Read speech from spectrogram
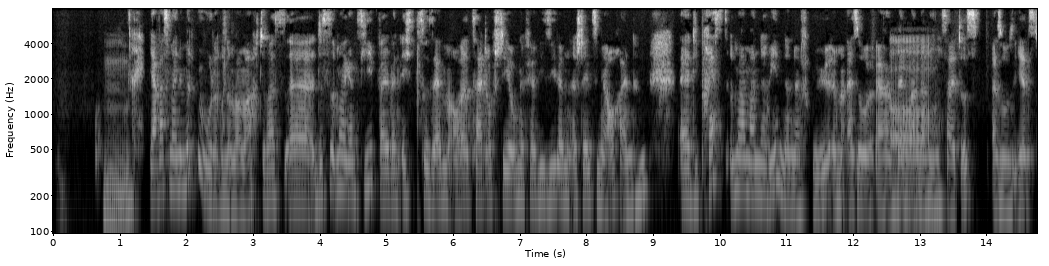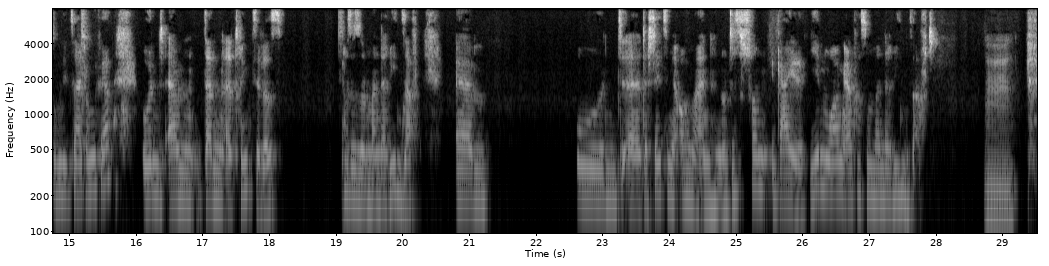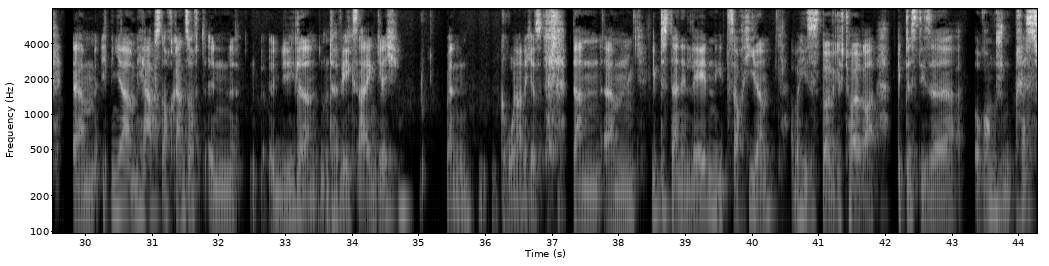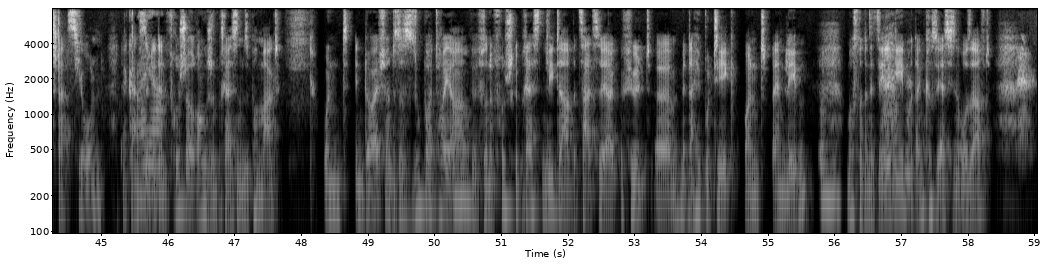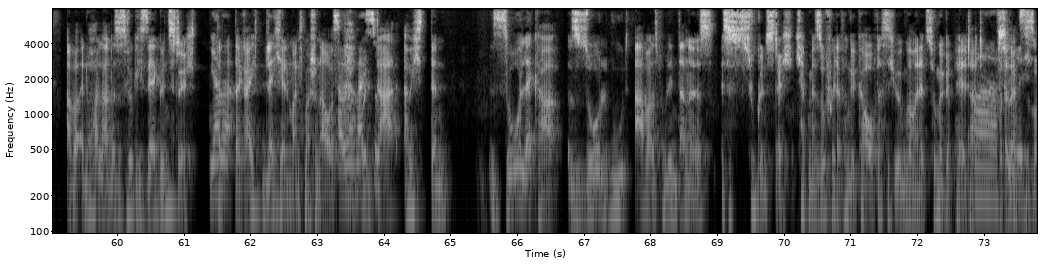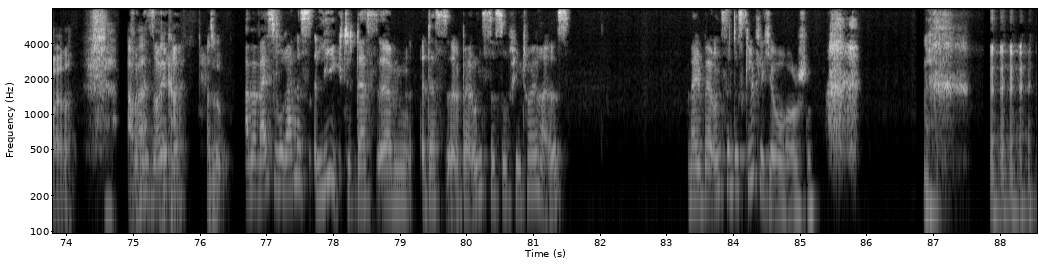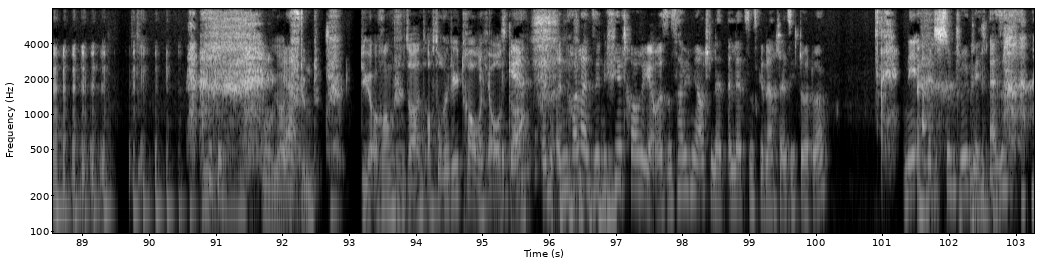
Mhm. Ja, was meine Mitbewohnerin immer macht, was äh, das ist immer ganz lieb, weil wenn ich zur selben äh, Zeit aufstehe ungefähr wie sie, dann äh, stellt sie mir auch einen hin. Äh, die presst immer Mandarinen in der Früh, im, also äh, wenn Oh. Mandarinenzeit ist, also jetzt um die Zeit ungefähr, und ähm, dann äh, trinkt sie das, also so ein Mandarinsaft. Ähm, und äh, da stellt sie mir auch immer einen hin und das ist schon geil. Jeden Morgen einfach so ein Mandarinensaft. Mhm. Ähm, ich bin ja im Herbst auch ganz oft in, in die Niederlanden unterwegs eigentlich, wenn Corona nicht ist. Dann ähm, gibt es da in den Läden, gibt es auch hier, aber hier ist es deutlich teurer, gibt es diese Orangenpressstation. Da kannst Ah, du dir ja. dann frische Orangen pressen im Supermarkt. Und in Deutschland ist das super teuer. Mhm. Für so eine frisch gepressten Liter bezahlst du ja gefühlt äh, mit einer Hypothek und beim Leben Mhm. musst noch deine Seele geben und dann kriegst du erst diesen O-Saft. Aber in Holland ist es wirklich sehr günstig. Ja, da, da reicht ein Lächeln manchmal schon aus. Und du- da habe ich dann so lecker, so gut, aber das Problem dann ist, es ist zu günstig. Ich habe mir so viel davon gekauft, dass sich irgendwann meine Zunge gepellt hat Ah, von der schwierig. ganzen Säure. Aber der Säure? lecker. Also Aber weißt du, woran es liegt, dass, ähm, dass äh, bei uns das so viel teurer ist? Weil bei uns sind es glückliche Orangen. oh ja, Ja. das stimmt. Die Orangen sahen auch so richtig traurig aus Gell? da. In, in Holland sehen die viel trauriger aus. Das habe ich mir auch schon le letztens gedacht, als ich dort war. Nee, aber das stimmt wirklich. Also,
